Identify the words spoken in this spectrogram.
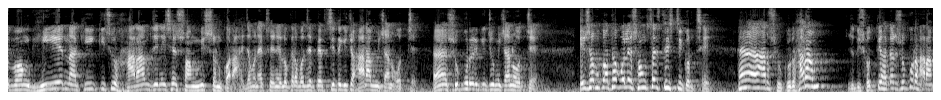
এবং ঘিয়ে নাকি কিছু হারাম জিনিসের সংমিশ্রণ করা হয়। যেমন এক শ্রেণির লোকেরা বলছে, পেপসিতে কিছু হারাম মিশানো হচ্ছে। হ্যাঁ শুকুরের কিছু মিশানো হচ্ছে। এইসব কথা বলে সংশয় সৃষ্টি করছে। হ্যাঁ আর শুকুর হারাম। যদি সত্যি হয়, তাহলে শুকুর হারাম।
